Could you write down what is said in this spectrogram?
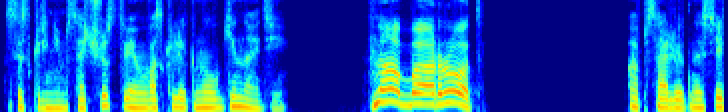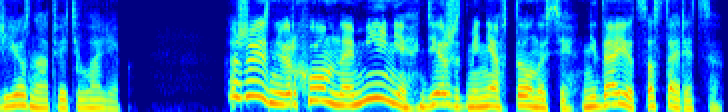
с искренним сочувствием воскликнул Геннадий. Наоборот, абсолютно серьезно ответил Олег. Жизнь верхом на мине держит меня в тонусе, не дает состариться.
